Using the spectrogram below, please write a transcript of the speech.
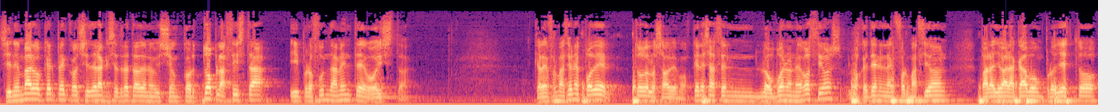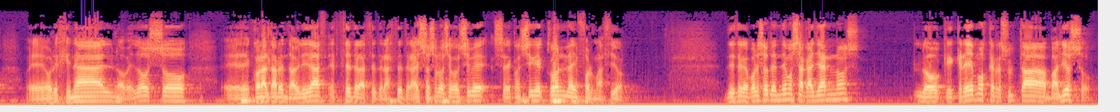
Sin embargo, Kerpen considera que se trata de una visión cortoplacista y profundamente egoísta. Que la información es poder, todos lo sabemos. ¿Quiénes hacen los buenos negocios? Los que tienen la información para llevar a cabo un proyecto eh, original, novedoso, eh, con alta rentabilidad, etcétera, etcétera, etcétera. Eso solo se consigue, se consigue con la información. Dice que por eso tendemos a callarnos lo que creemos que resulta valioso,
